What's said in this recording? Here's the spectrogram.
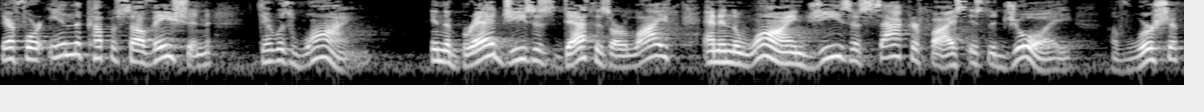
Therefore, in the cup of salvation, there was wine. In the bread, Jesus' death is our life, and in the wine, Jesus' sacrifice is the joy of worship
